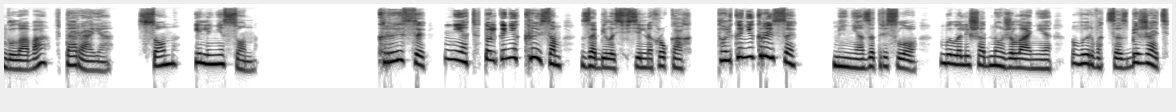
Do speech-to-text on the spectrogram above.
Глава вторая. Сон или не сон? «Крысы! Нет, только не крысам!» — забилась в сильных руках. «Только не крысы!» Меня затрясло. Было лишь одно желание — вырваться, сбежать.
